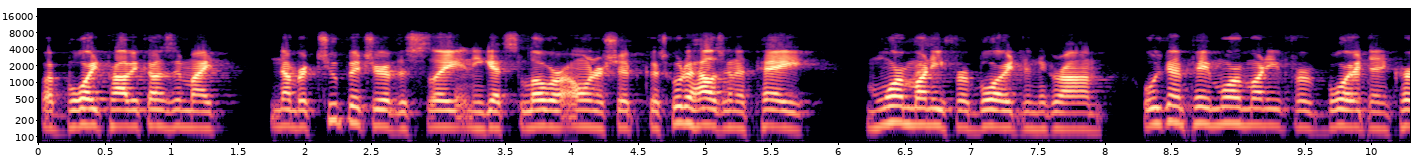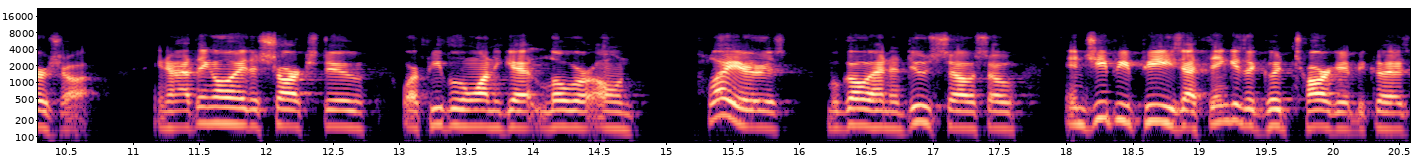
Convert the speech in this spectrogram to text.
but Boyd probably comes in my number two pitcher of the slate, and he gets lower ownership because who the hell is going to pay more money for Boyd than Degrom? Who's going to pay more money for Boyd than Kershaw? You know, I think only the Sharks do, or people who want to get lower owned players will go ahead and do so. So in GPPs, I think is a good target because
